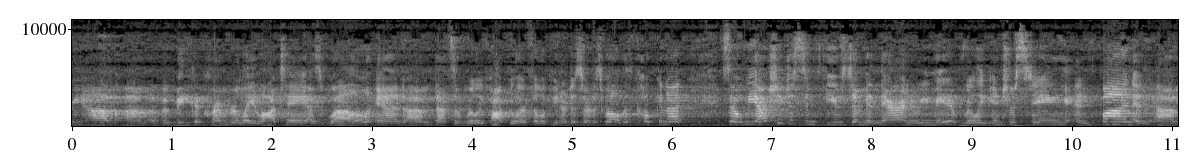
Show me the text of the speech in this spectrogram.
We have um, a Bibingka creme brulee latte as well, and um, that's a really popular Filipino dessert as well with coconut. So we actually just infused them in there, and we made it really interesting and fun. And um,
